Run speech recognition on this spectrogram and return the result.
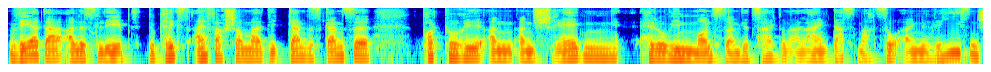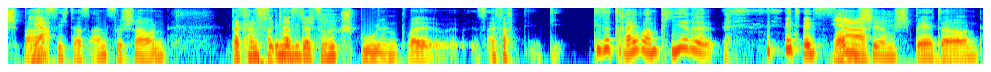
wer da alles lebt. Du kriegst einfach schon mal die, das ganze Potpourri an, an schrägen Halloween-Monstern gezeigt. Und allein das macht so einen Riesenspaß, Ja. sich das anzuschauen. Da kannst du immer wieder zurückspulen, weil es einfach die, diese drei Vampire mit den Ja. Sonnenschirmen später und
